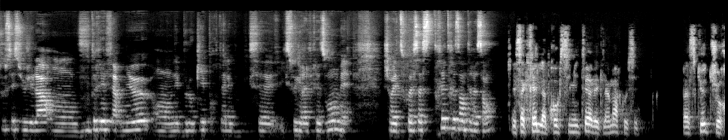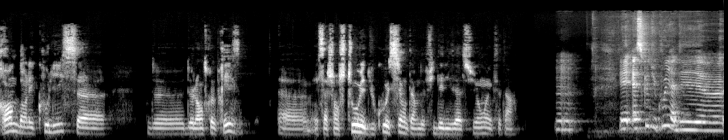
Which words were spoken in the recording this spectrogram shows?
tous ces sujets-là, on voudrait faire mieux. On est bloqué pour telle X, ou Y raison. Mais j'aurais trouvé ça très, très intéressant. Et ça crée de la proximité avec la marque aussi. Parce que tu rentres dans les coulisses de, de l'entreprise. Euh, et ça change tout, et du coup aussi en termes de fidélisation, etc. Mm, mm. Et est-ce que du coup, il y, a des, euh,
